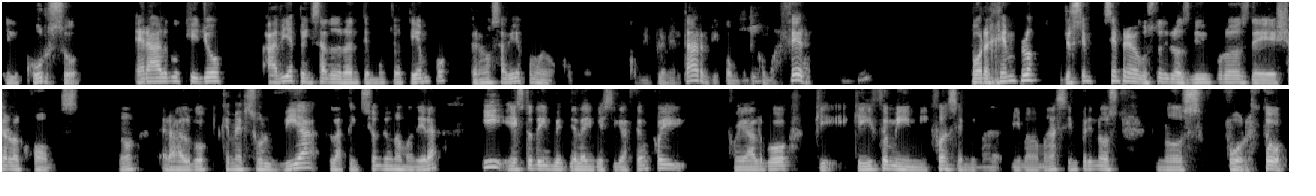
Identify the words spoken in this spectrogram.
el curso era algo que yo había pensado durante mucho tiempo, pero no sabía cómo, cómo, cómo implementar y cómo, cómo hacer. Por ejemplo, yo siempre, siempre, me gustó de los libros de Sherlock Holmes, ¿no? Era algo que me absorbía la atención de una manera y esto de, de la investigación fue fue algo que, que hizo mi, mi infancia. Mi, mi, mamá siempre nos, nos forzó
